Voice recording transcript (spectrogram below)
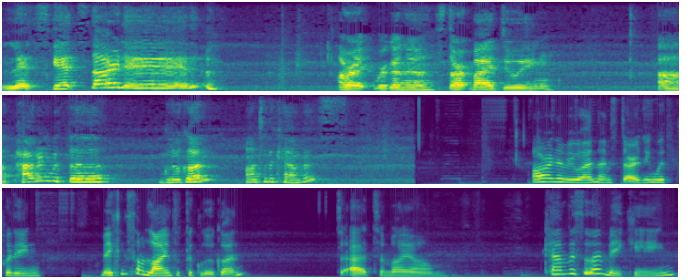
let's get started. Alright, we're gonna start by doing a pattern with the glue gun onto the canvas. Alright everyone, I'm starting with putting, making some lines with the glue gun to add to my um, canvas that I'm making.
